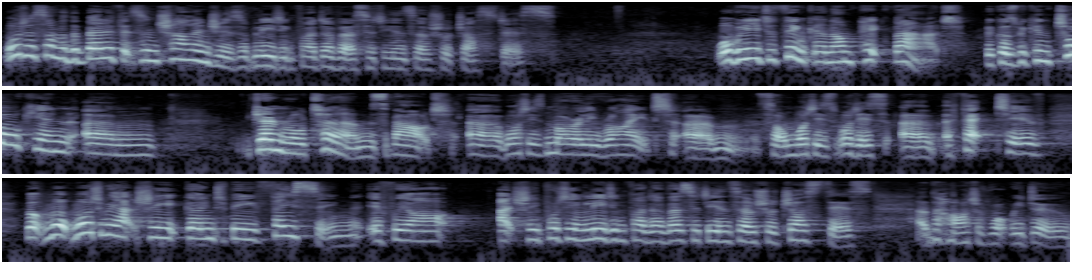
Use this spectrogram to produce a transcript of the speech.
What are some of the benefits and challenges of leading for diversity and social justice? Well, we need to think and unpick that because we can talk in um, general terms about uh, what is morally right, um, so what is, what is uh, effective, but what, what are we actually going to be facing if we are actually putting leading for diversity and social justice at the heart of what we do.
